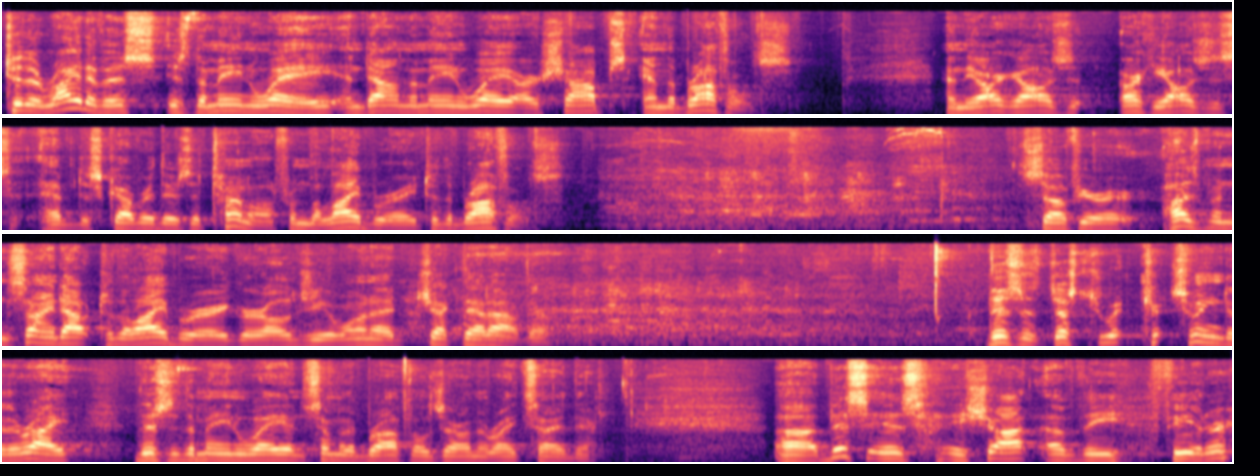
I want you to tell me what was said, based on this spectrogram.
To the right of us is the main way, and down the main way are shops and the brothels. And the archaeologists have discovered there's a tunnel from the library to the brothels. So if your husband signed out to the library, girls, you want to check that out there. this is just swing to the right. This is the main way, and some of the brothels are on the right side there. Uh, this is a shot of the theater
